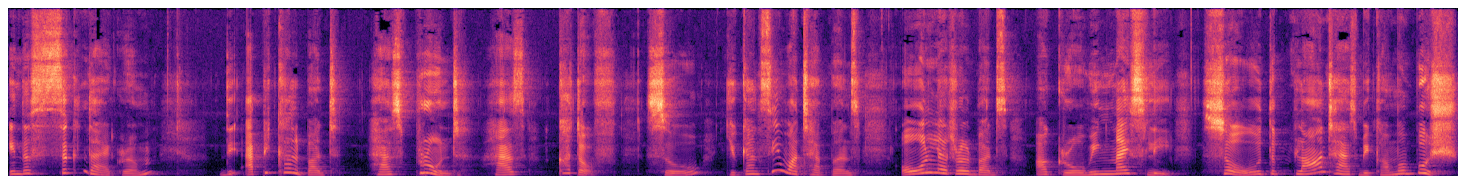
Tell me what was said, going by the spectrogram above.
In the second diagram, the apical bud has pruned, has cut off. So you can see what happens. All lateral buds are growing nicely. So the plant has become a bush.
